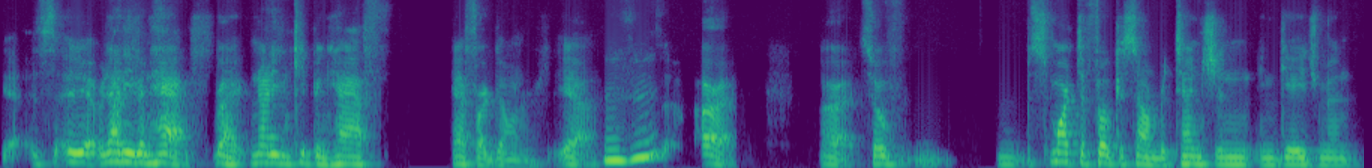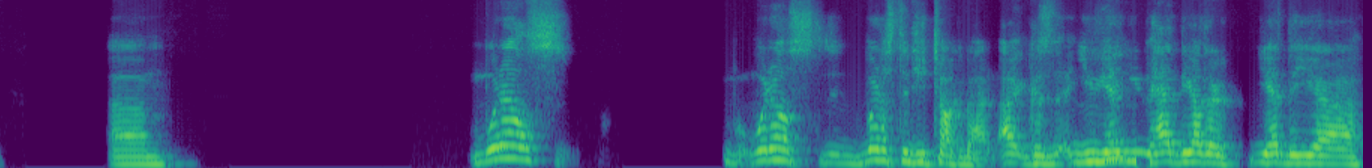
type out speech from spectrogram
yeah, uh, not even half, right? Not even keeping half half our donors. Yeah. Mm-hmm. All right. All right. So smart to focus on retention, engagement. Um, what else? What else? What else did you talk about? Because you Mm-hmm. you had the other you had the uh,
